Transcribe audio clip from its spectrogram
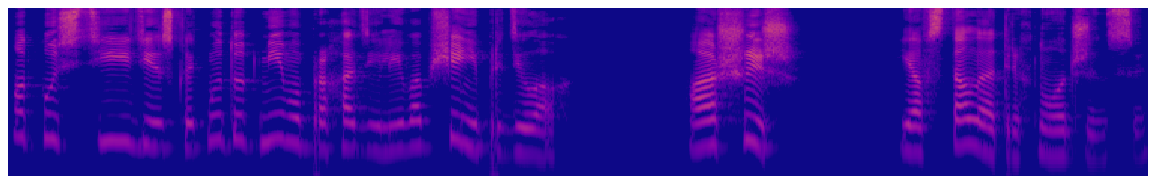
«Отпусти, дескать, мы тут мимо проходили и вообще не при делах». «А шиш!» Я встала и отряхнула джинсы.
